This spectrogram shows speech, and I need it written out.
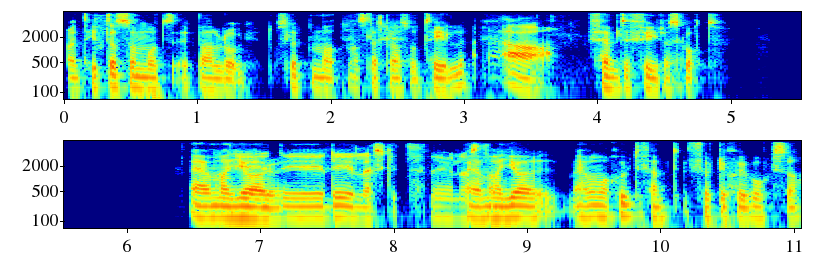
man tittar som mot ett ballrog, då släpper man, man släpper alltså till ja. 54 skott. Även man gör, det, det, det är läskigt. Det är nästan... även, man gör, även man skjuter 50, 47 också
